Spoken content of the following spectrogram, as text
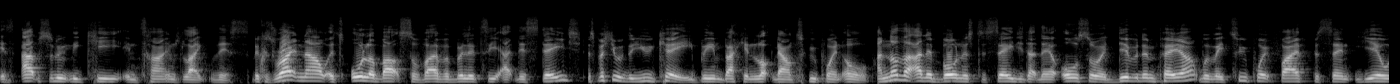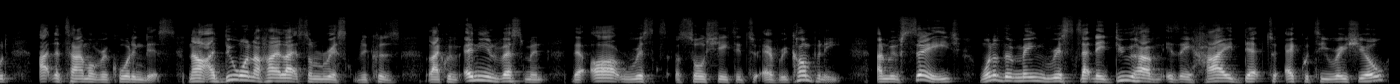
is absolutely key in times like this because right now it's all about survivability at this stage, especially with the UK being back in lockdown 2.0. Another added bonus to Sage is that they're also a dividend payer with a 2.5% yield at the time of recording this. Now, I do want to highlight some risks because, like with any investment, there are risks associated to every company. And with Sage, one of the main risks that they do have is a high debt to equity ratio,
